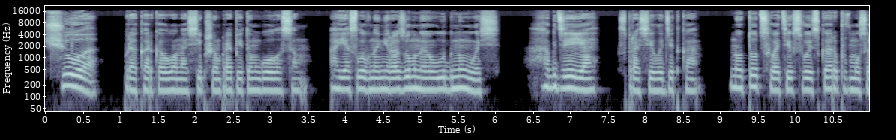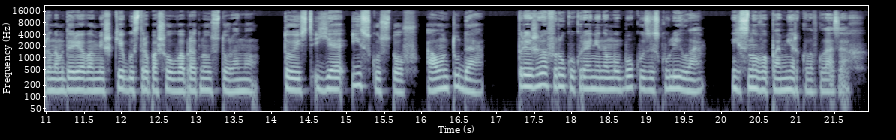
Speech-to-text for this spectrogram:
«Чё?» — прокаркал он осипшим пропитым голосом. А я словно неразумная улыбнулась. «А где я?» — спросила детка но тот, схватив свой скарб в мусорном дырявом мешке, быстро пошел в обратную сторону. То есть я из кустов, а он туда. Прижав руку к раненому боку, заскулила и снова померкла в глазах.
